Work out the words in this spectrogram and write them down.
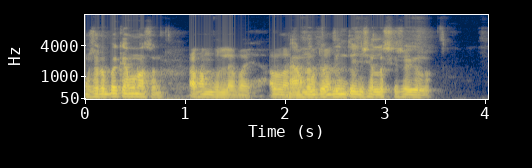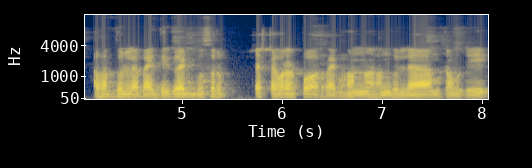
মোশারফ ভাই কেমন আছেন? আলহামদুলিল্লাহ ভাই আল্লাহ রহমতে দিন তো ইনশাল্লাহ শেষ হয়ে গেল। আলহামদুলিল্লাহ ভাই দীর্ঘ এক বছর চেষ্টা করার পর এখন আলহামদুলিল্লাহ মোটামুটি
